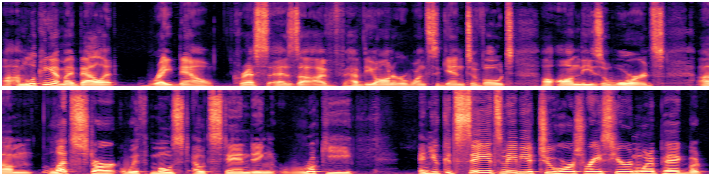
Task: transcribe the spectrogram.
Uh, I'm looking at my ballot right now, Chris, as uh, I've have the honor once again to vote uh, on these awards. Um, let's start with most outstanding rookie. And you could say it's maybe a two horse race here in Winnipeg, but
